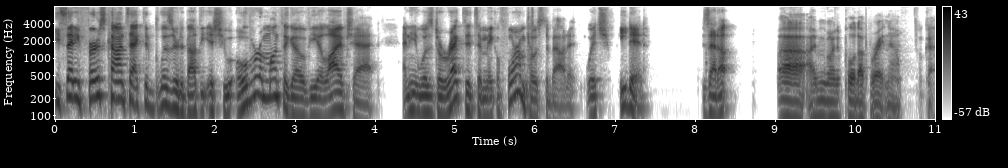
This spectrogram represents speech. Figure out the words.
He said he first contacted Blizzard about the issue over a month ago via live chat, and he was directed to make a forum post about it, which he did. Is that up? Uh, I'm going to pull it up right now. Okay.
